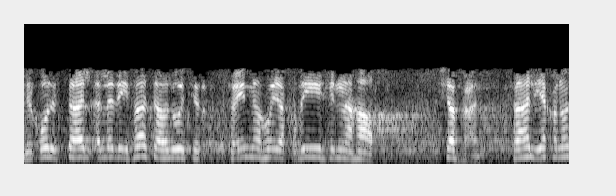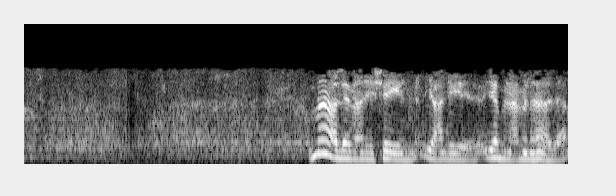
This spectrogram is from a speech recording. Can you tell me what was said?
يقول السائل الذي فاته الوتر فإنه يقضيه في النهار شفعا فهل يقنت؟ ما أعلم يعني شيء يعني يمنع من هذا.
